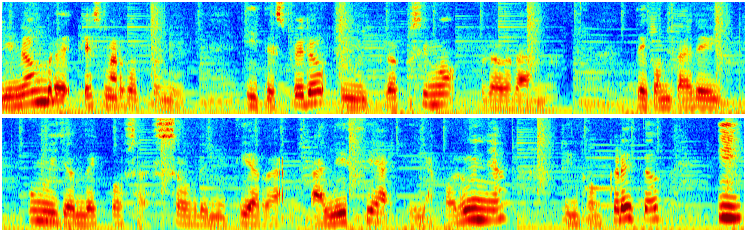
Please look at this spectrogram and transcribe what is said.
Mi nombre es Margot Tonet y te espero en el próximo programa. Te contaré un millón de cosas sobre mi tierra, Galicia y La Coruña en concreto y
